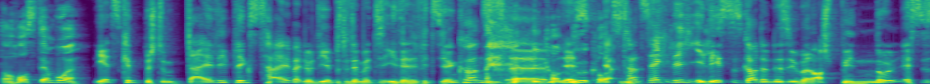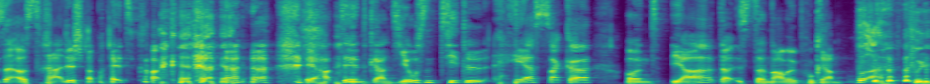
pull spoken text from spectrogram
Da hast du einen wahr. Jetzt kommt bestimmt dein Lieblingsteil, weil du dir ein bisschen damit identifizieren kannst. ich kann es, nur kotzen. Ja, tatsächlich, ich lese das gerade und es überrascht mich null. Es ist ein australischer Beitrag. er hat den grandiosen Titel Hersacker und ja, da ist der Name Programm. Pfui.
